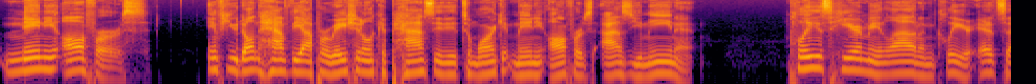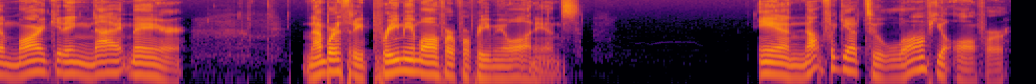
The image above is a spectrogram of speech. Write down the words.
many offers if you don't have the operational capacity to market many offers as you mean it. Please hear me loud and clear. It's a marketing nightmare. Number three, premium offer for premium audience. And not forget to love your offer.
